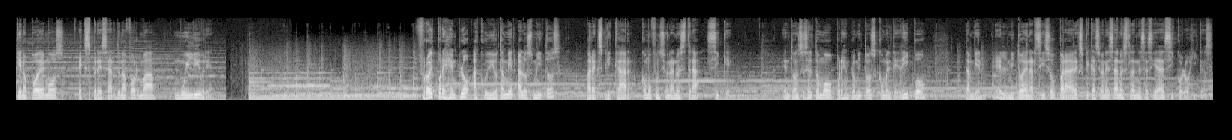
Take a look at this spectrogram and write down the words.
que no podemos expresar de una forma muy libre. Freud, por ejemplo, acudió también a los mitos para explicar cómo funciona nuestra psique. Entonces él tomó, por ejemplo, mitos como el de Edipo, también el mito de Narciso, para dar explicaciones a nuestras necesidades psicológicas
